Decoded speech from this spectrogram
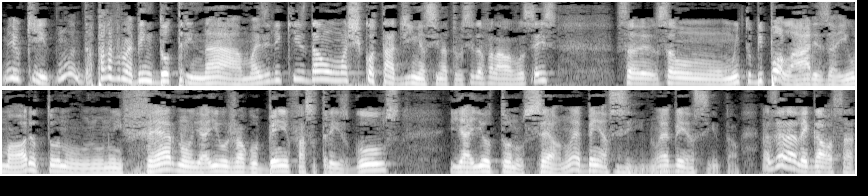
meio que, não- a palavra não é bem doutrinar, mas ele quis dar uma chicotadinha assim na torcida, falava, vocês são muito bipolares aí, uma hora eu tô no, no- no inferno e aí eu jogo bem, faço três gols, e aí eu tô no céu. Não é bem assim, não é bem assim e tal. Mas era legal essa,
